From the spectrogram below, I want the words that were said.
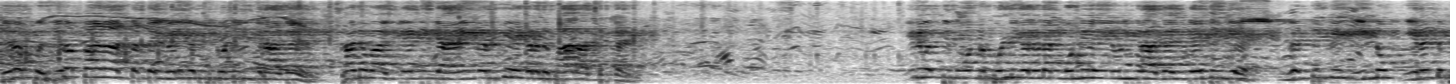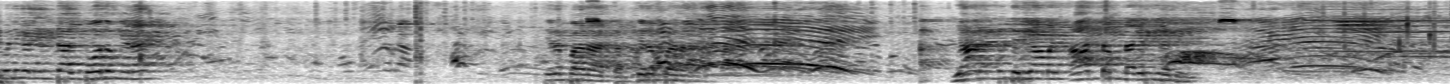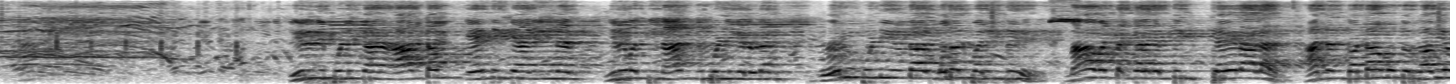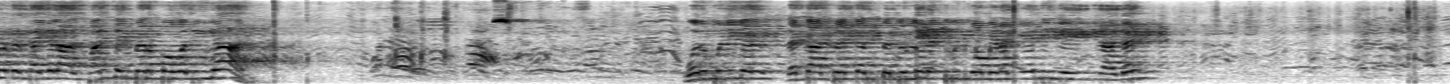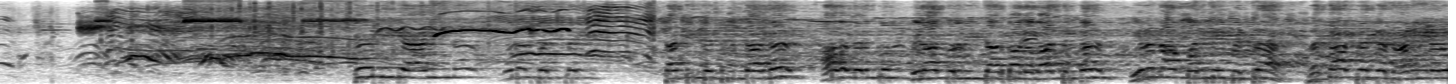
சிறப்பு சிறப்பான ஆட்டத்தை வெளிப்படுத்திக் கொண்டிருக்கிறார்கள். கடுவாய் கேட்டிக்க அணியினருக்கு எங்களது பாராட்டுக்கள். இருபத்தி மூன்று புள்ளிகளுடன் முன்னிலையில் உள்ளார்கள் கேட்டிக்கு வெற்றிக்கு இன்னும் இரண்டு புள்ளிகள் இருந்தால் போதும் என. சிறப்பான ஆட்டம் சிறப்பான ஆட்டம். யார் என்று தெரியாமல் ஆட்டம் நகர்கிறது. இறுதி புள்ளிக்கான ஆட்டம் கேசிக்கு அணியினர் இருபத்தி நான்கு புள்ளிகளுடன் ஒரு புள்ளி இருந்தால் முதல் பரிந்து மாவட்ட கழகத்தின் செயலாளர் அண்ணன் தொண்டாமுத்தூர் ரவி அவர்கள் கைகளால் பரிசை பெறப்போவது யார்? ஒரு புள்ளிகள் ரெக்கார்ட் பிரேக்கர் பெற்றுள்ளோம் என கேட்டிங்க இருக்கிறார்கள் கேட்டிங்க அணியினர் முதல் பரிசை தட்டி சென்றிருந்தார்கள் அவர்களுக்கும் விழா குழுவின் சார்பாக வாழ்த்துக்கள். இரண்டாம் பரிசை பெற்ற ரெக்கார்ட் பிரேக்கர்ஸ் அணியினரும்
